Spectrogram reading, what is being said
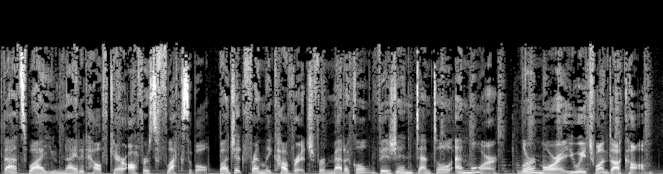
That's why United Healthcare offers flexible, budget-friendly coverage for medical, vision, dental, and more. Learn more at uh1.com.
